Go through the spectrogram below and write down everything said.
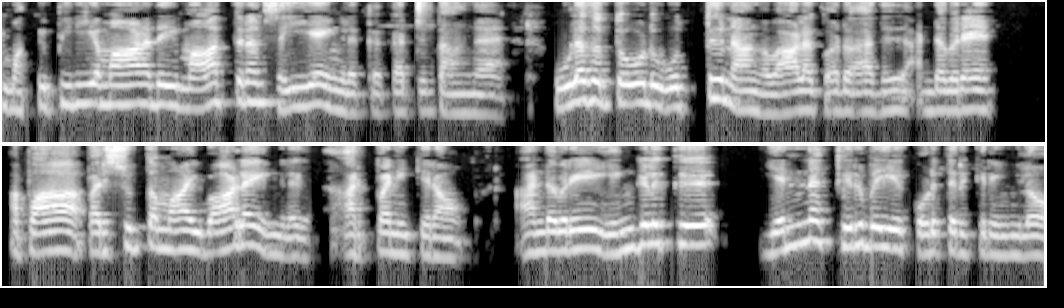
மக்கு பிரியமானதை மாத்திரம் செய்ய எங்களுக்கு கற்றுத்தாங்க. உலகத்தோடு ஒத்து நாங்க வாழக்கூடாது. ஆண்டவரே அப்பா பரிசுத்தமாய் வாழ எங்களை அர்ப்பணிக்கிறோம். ஆண்டவரே எங்களுக்கு என்ன கிருபையை கொடுத்திருக்கிறீங்களோ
